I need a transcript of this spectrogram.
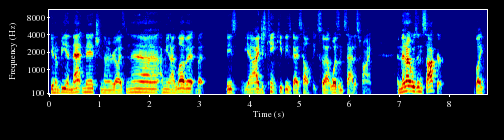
going to be in that niche. And then I realized, nah, I mean, I love it, but these, yeah, I just can't keep these guys healthy. So that wasn't satisfying. And then I was in soccer like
